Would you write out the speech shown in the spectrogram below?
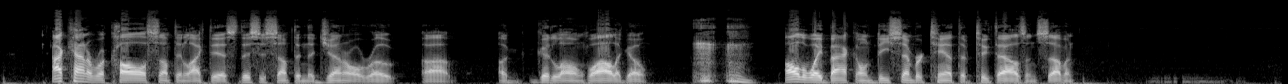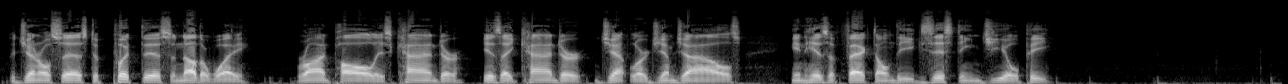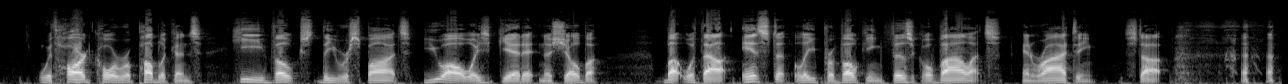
I kind of recall something like this. This is something the general wrote uh, a good long while ago, all the way back on December 10th of 2007. The general says, to put this another way, Ron Paul is kinder, is a kinder, gentler Jim Giles in his effect on the existing GOP. With hardcore Republicans, he evokes the response you always get at Neshoba, but without instantly provoking physical violence and rioting. Stop.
